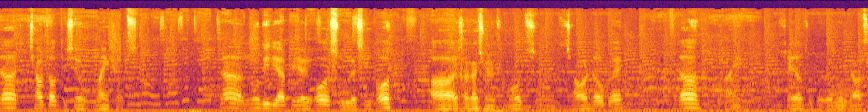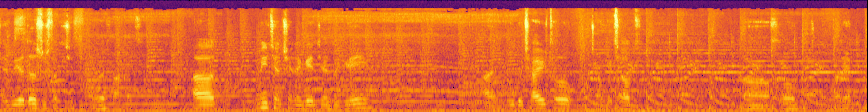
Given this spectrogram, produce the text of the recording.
და ჩავთავთ ისე Minecraft-ს. და ნუ დიდი არაფერი არ იყო, სულ ეს იყო. აა ეხლა გაჩვენებთ mods, ჩავარდა უკვე და აი ხედავთ უკვე როგორ რაღაცებია და ზუსტად ისეთ იქნება ფაქტად. აა მიცენ ჩვენ enter the game. აი უკვე ჩაერთო, ჩავკეცავთ. აა ხო, ვარენ.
